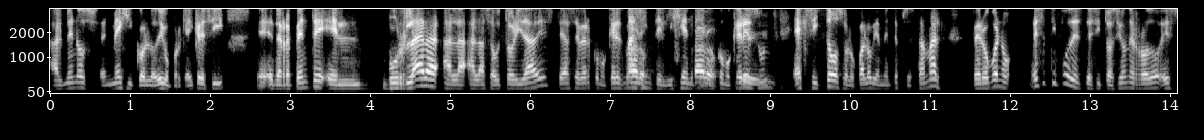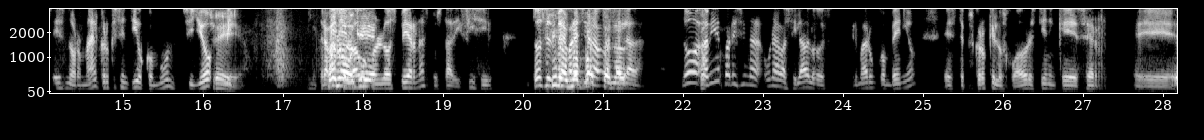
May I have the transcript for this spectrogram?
al menos en México, lo digo porque ahí crecí, eh, de repente el burlar a, a la- a las autoridades te hace ver como que eres más Claro, inteligente, Como que eres sí. un exitoso, lo cual obviamente pues está mal. Pero bueno, ese tipo de, de situaciones, Rodo, es, es normal, creo que es sentido común. Si yo mi, Sí. mi trabajo Bueno, lo hago que- con las piernas, pues está difícil. Entonces, Sí, me no, no parece una vacilada. No, a mí me parece una, una vacilada lo de firmar un convenio. Este, pues creo que los jugadores tienen que ser eh,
